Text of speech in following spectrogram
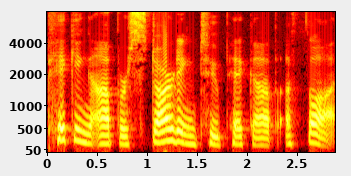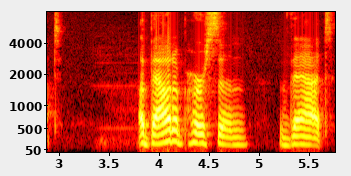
picking up or starting to pick up a thought about a person that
